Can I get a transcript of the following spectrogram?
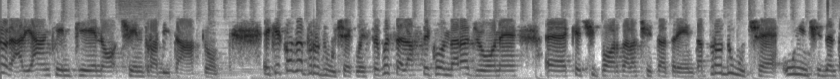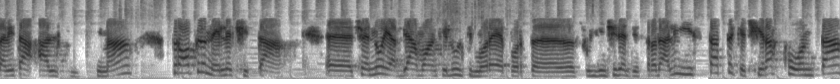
orari, anche in pieno centro abitato. E che cosa produce questo? Questa è la seconda ragione eh, che ci porta alla città 30. Produce un'incidentalità altissima proprio nelle città. Eh, cioè noi abbiamo anche l'ultimo report eh, sugli incidenti stradali Istat che ci racconta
